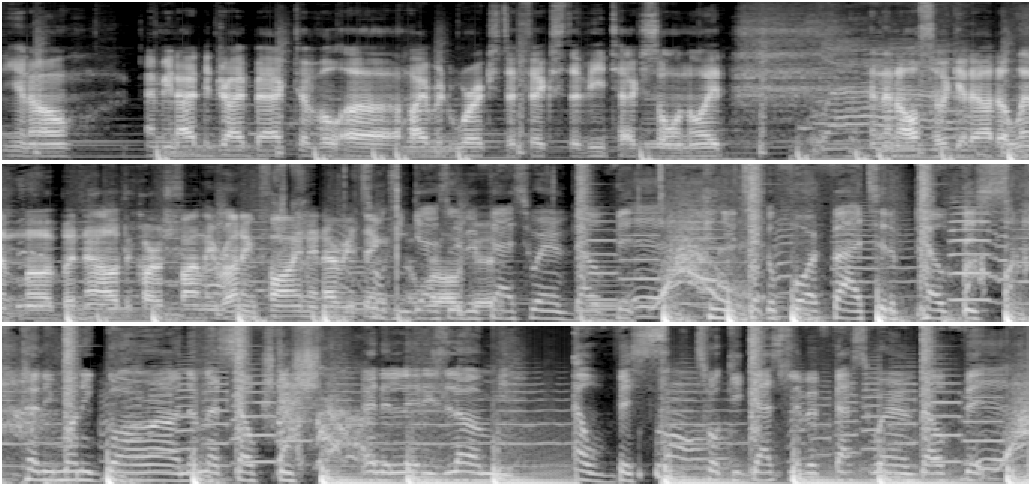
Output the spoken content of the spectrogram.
you know, I mean, I had to drive back to uh, Hybrid Works to fix the VTEC solenoid, and then also get out of limp mode. But now the car's finally running fine and everything, so we're all good. fast, wearing velvet. Can you take a four or five to the pelvis? Plenty money going around, I'm not selfish. And the ladies love me, Elvis. Smoking gas, living fast, wearing velvet.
